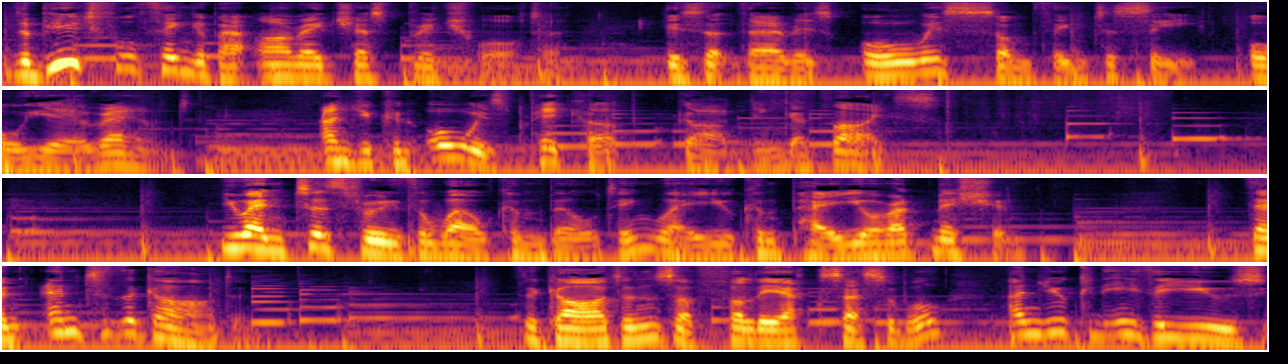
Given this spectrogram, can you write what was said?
The beautiful thing about RHS Bridgewater is that there is always something to see all year round, and you can always pick up gardening advice. You enter through the welcome building where you can pay your admission then enter the garden. The gardens are fully accessible and you can either use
